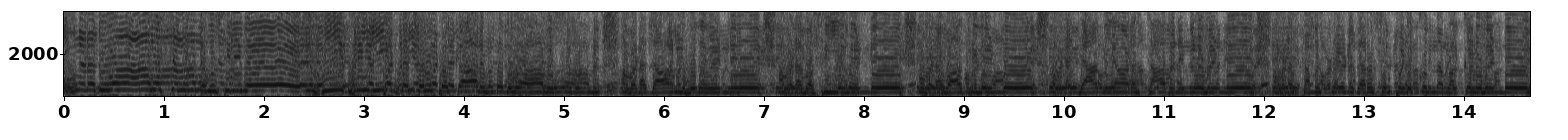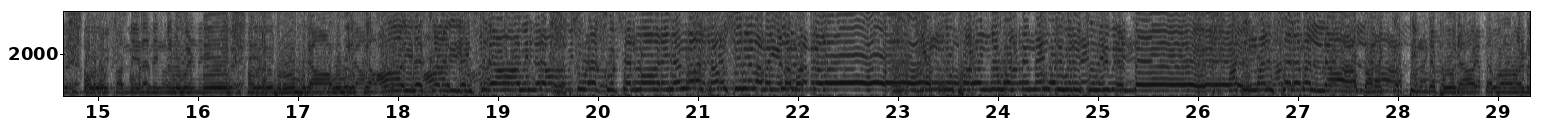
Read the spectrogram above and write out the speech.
നിങ്ങളുടെ ദുആ ആവശ്യമുണ്ട് മുസ്ലിമേ. ഈ പ്രിയപ്പെട്ട ചെറുപ്പക്കാരന്റെ ദുആ ആവശ്യമുണ്ട്. അവിടെ ദാൻഹുദ വേണ്ടേ അവിടെ വഫിയ വേണ്ടേ അവിടെ വാഫി വേണ്ടേ അവിടെ ജാമ്യാട സ്ഥാപനങ്ങൾ വേണ്ടേ അവിടെ സമസ്തയുടെ ദറസിൽ പഠിക്കുന്ന മക്കളുണ്ട് അവിടെ സമ്മേളനങ്ങൾ വേണ്ടേ അവിടെ പ്രോഗ്രാമുകൾക്ക് ആയിരക്കണക്കിന് ഇസ്ലാമിന്റെ സുണക്കുട്ടന്മാരെ ഞങ്ങളെ സംശയ മക്കളോ. എന്ന് പറഞ്ഞുകൊണ്ട് നെഞ്ചു വിരിച്ചു നിൽക്കണ്ടേ അത് മത്സരമല്ല ബറക്കത്തിന്റെ പോരാട്ടമാണ്.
